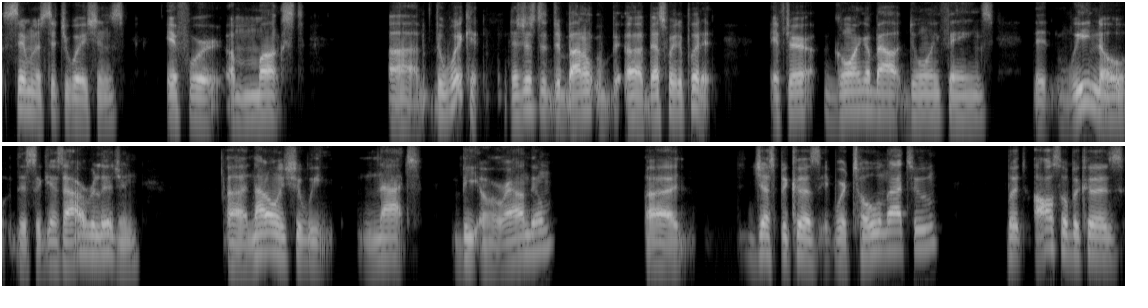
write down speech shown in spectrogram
similar situations if we're amongst uh, the wicked. That's just the, the bottom, uh, best way to put it. If they're going about doing things that we know this against our religion, uh, not only should we not be around them, uh, just because we're told not to, but also because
